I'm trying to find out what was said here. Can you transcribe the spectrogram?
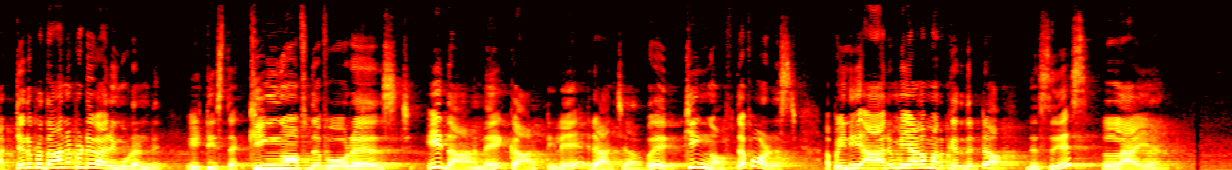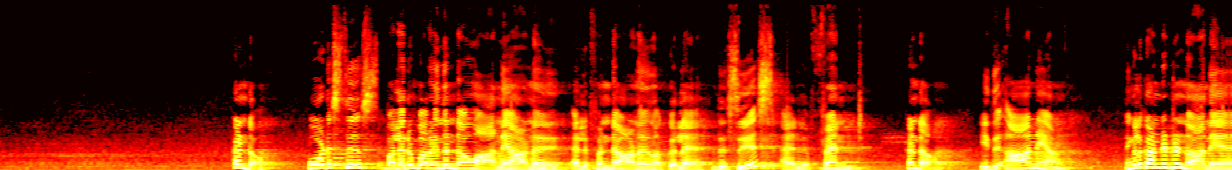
മറ്റൊരു പ്രധാനപ്പെട്ട കാര്യം കൂടെ ഉണ്ട്. It is the king of the forest ഇതാണ് കാട്ടിലെ രാജാവ് കിങ് ഓഫ് ദ ഫോറസ്റ്റ് അപ്പോൾ ഇനി ആരും ഇയാളെ മറക്കരുത് കേട്ടോ ദിസ് ഈസ് ലയൺ കണ്ടോ? വാട്ട് ഇസ് ദിസ് പലരും പറയുന്നുണ്ടാവും ആനയാണ് എലഫന്റ് ആണ് എന്നൊക്കെ അല്ലേ? ദിസ് ഈസ് എലഫന്റ് കണ്ടോ? ഇത് ആനയാണ്. നിങ്ങൾ കണ്ടിട്ടുണ്ടോ ആനയെ?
